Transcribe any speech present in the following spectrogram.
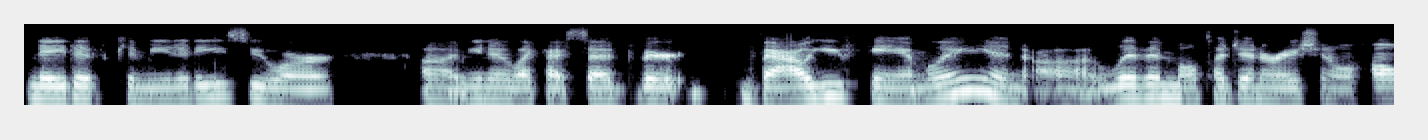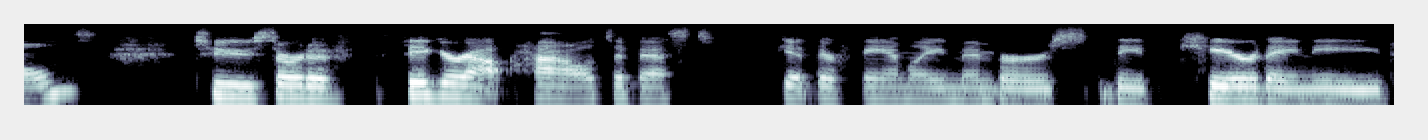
native communities who are um, you know like i said very value family and uh, live in multi-generational homes to sort of figure out how to best get their family members the care they need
